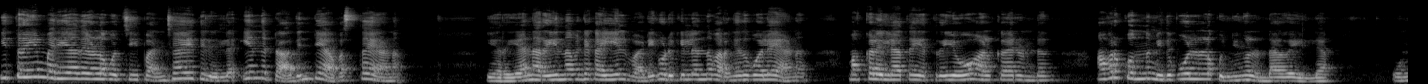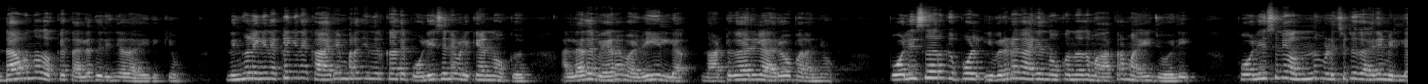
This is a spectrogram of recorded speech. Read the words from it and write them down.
ഇത്രയും മര്യാദയുള്ള കൊച്ചി പഞ്ചായത്തിലില്ല എന്നിട്ട് അതിന്റെ അവസ്ഥയാണ്. എറിയാൻ അറിയുന്നവന്റെ കയ്യിൽ വടി കൊടുക്കില്ലെന്ന് പറഞ്ഞതുപോലെയാണ്. മക്കളില്ലാത്ത എത്രയോ ആൾക്കാരുണ്ട്. അവർക്കൊന്നും ഇതുപോലുള്ള കുഞ്ഞുങ്ങൾ ഉണ്ടാവുകയില്ല. ഉണ്ടാവുന്നതൊക്കെ തലതിരിഞ്ഞതായിരിക്കും. നിങ്ങളിങ്ങനെയൊക്കെ ഇങ്ങനെ കാര്യം പറഞ്ഞു നിൽക്കാതെ പോലീസിനെ വിളിക്കാൻ നോക്ക്. അല്ലാതെ വേറെ വഴിയില്ല. നാട്ടുകാരിൽ ആരോ പറഞ്ഞു. പോലീസുകാർക്ക് ഇപ്പോൾ ഇവരുടെ കാര്യം നോക്കുന്നത് മാത്രമായി ജോലി. പോലീസിനെ ഒന്നും വിളിച്ചിട്ട് കാര്യമില്ല.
